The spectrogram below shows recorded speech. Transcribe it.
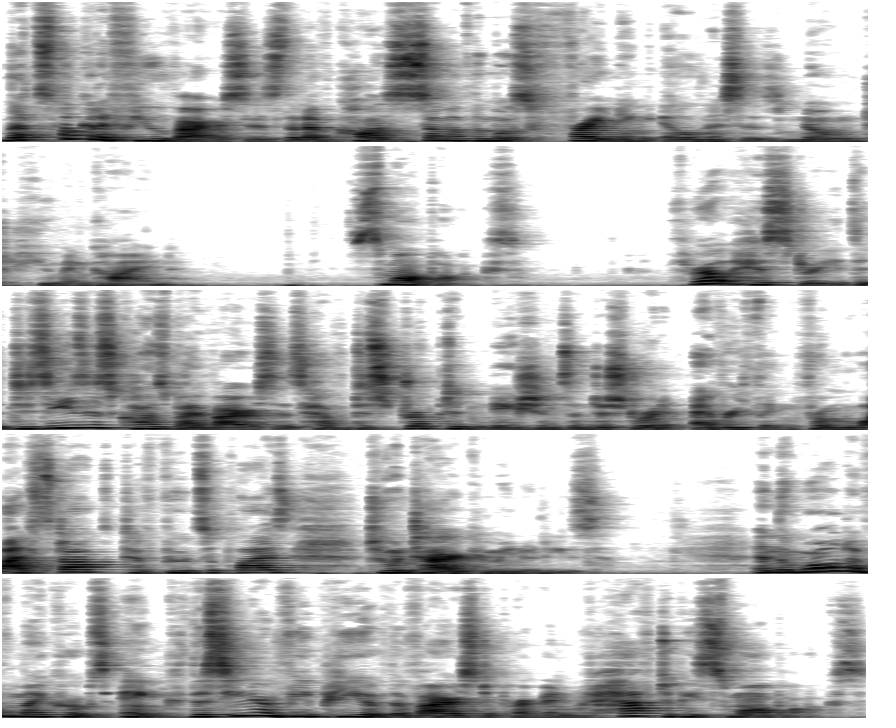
Let's look at a few viruses that have caused some of the most frightening illnesses known to humankind. Smallpox. Throughout history, the diseases caused by viruses have disrupted nations and destroyed everything from livestock to food supplies to entire communities. In the world of Microbes Inc., the senior VP of the virus department would have to be smallpox.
